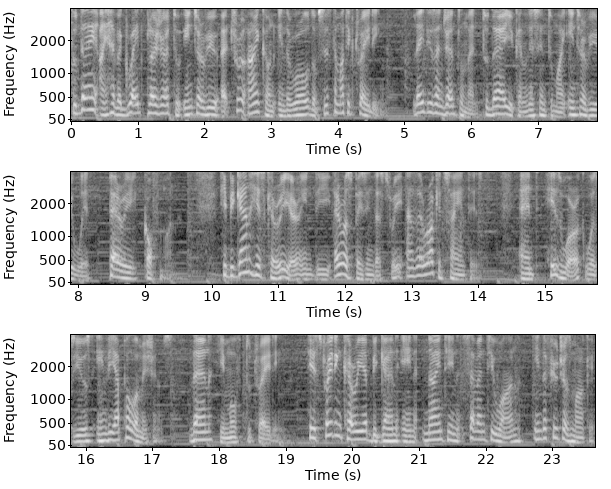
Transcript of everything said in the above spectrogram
Today, I have a great pleasure to interview a true icon in the world of systematic trading. Ladies and gentlemen, today you can listen to my interview with Perry Kaufman. He began his career in the aerospace industry as a rocket scientist, and his work was used in the Apollo missions. Then he moved to trading. His trading career began in 1971 in the futures market,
